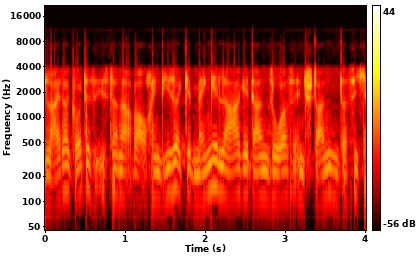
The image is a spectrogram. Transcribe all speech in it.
leider Gottes ist dann aber auch in dieser Gemengelage dann sowas entstanden, dass sich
